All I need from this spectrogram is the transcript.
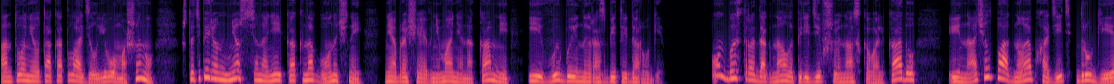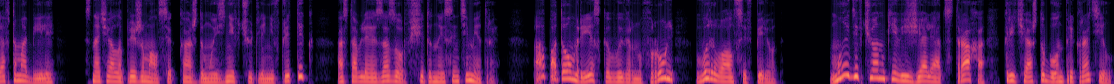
Антонио так отладил его машину, что теперь он несся на ней как на гоночной, не обращая внимания на камни и выбоины разбитой дороги. Он быстро догнал опередившую нас кавалькаду и начал по одной обходить другие автомобили. Сначала прижимался к каждому из них чуть ли не впритык, оставляя зазор в считанные сантиметры, а потом, резко вывернув руль, вырывался вперед. Мы, девчонки, визжали от страха, крича, чтобы он прекратил,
